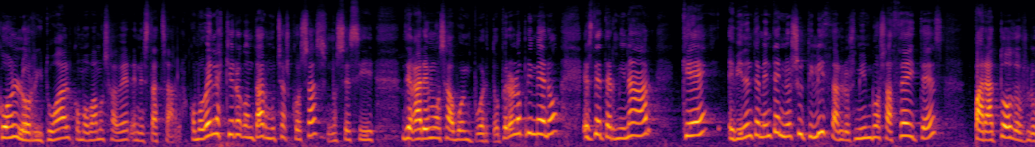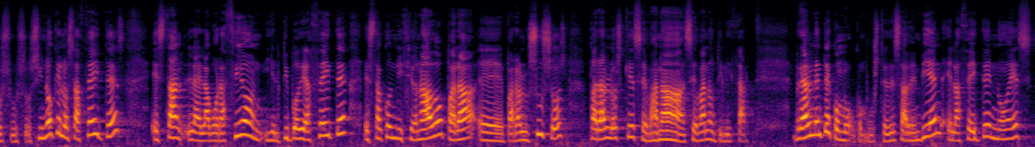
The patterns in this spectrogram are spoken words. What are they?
con lo ritual, como vamos a ver en esta charla. Como ven, les quiero contar muchas cosas, no sé si llegaremos a buen puerto, pero lo primero es determinar que evidentemente no se utilizan los mismos aceites para todos los usos, sino que los aceites están, la elaboración y el tipo de aceite está condicionado para, eh, para los usos para los que se van a, se van a utilizar. Realmente, como, como, ustedes saben bien, el aceite no es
